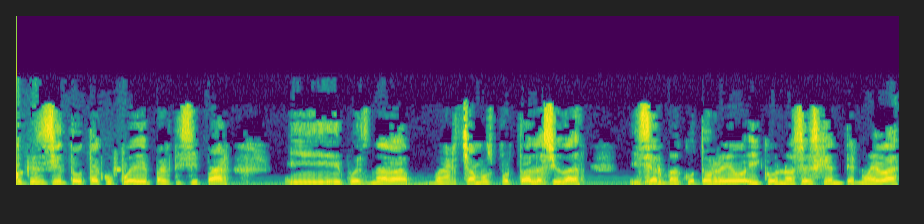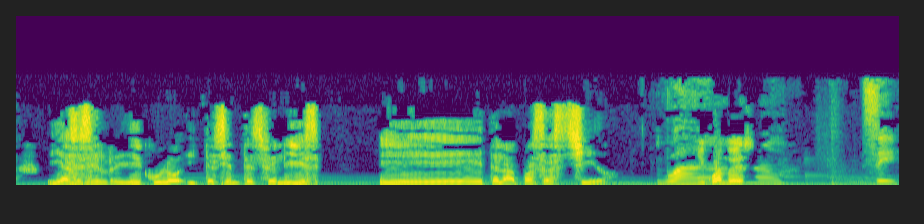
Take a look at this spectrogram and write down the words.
que se sienta otaku puede participar. Y pues nada, marchamos por toda la ciudad y se arma cotorreo y conoces gente nueva y haces el ridículo y te sientes feliz y te la pasas chido. ¿Y cuándo es? Sí,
